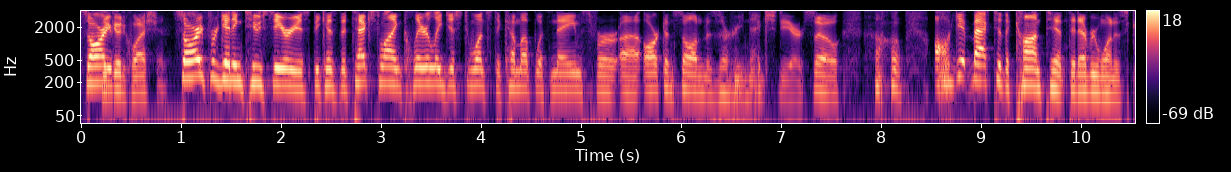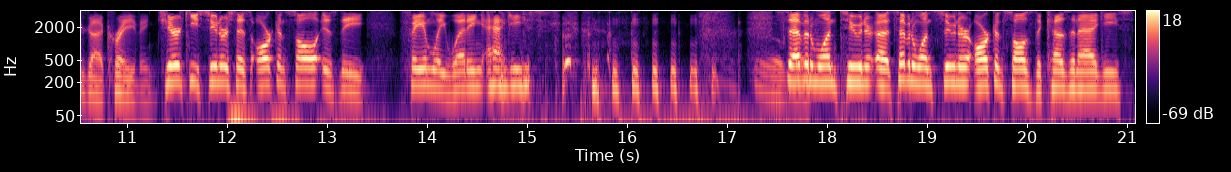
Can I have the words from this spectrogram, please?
Sorry, It's a good question. Sorry for getting too serious because the text line clearly just wants to come up with names for uh, Arkansas and Missouri next year. So I'll get back to the content that everyone is uh, craving. Cherokee Sooner says Arkansas is the family wedding Aggies. seven one Tuner, uh, seven one Sooner. Arkansas is the cousin Aggies.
